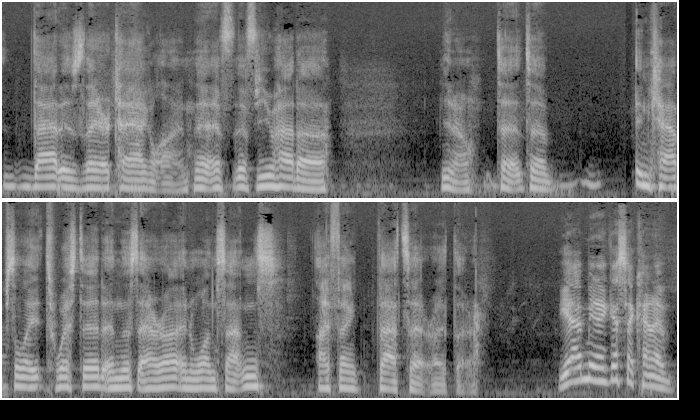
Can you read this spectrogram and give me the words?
that is their tagline. If if you had a, you know, to to encapsulate Twiztid in this era in one sentence, I think that's it right there. Yeah, I mean, I guess that kind of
